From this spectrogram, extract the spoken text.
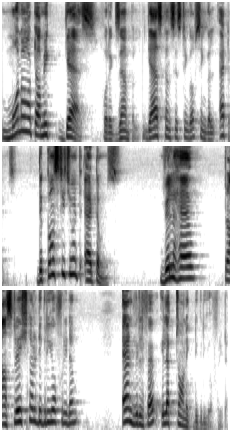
monatomic gas for example, gas consisting of single atoms. The constituent atoms will have translational degree of freedom and will have electronic degree of freedom.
